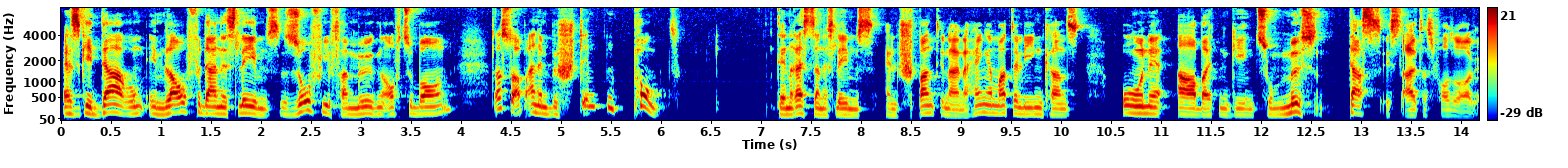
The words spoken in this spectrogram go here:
Es geht darum, im Laufe deines Lebens so viel Vermögen aufzubauen, dass du ab einem bestimmten Punkt den Rest deines Lebens entspannt in einer Hängematte liegen kannst, ohne arbeiten gehen zu müssen. Das ist Altersvorsorge.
